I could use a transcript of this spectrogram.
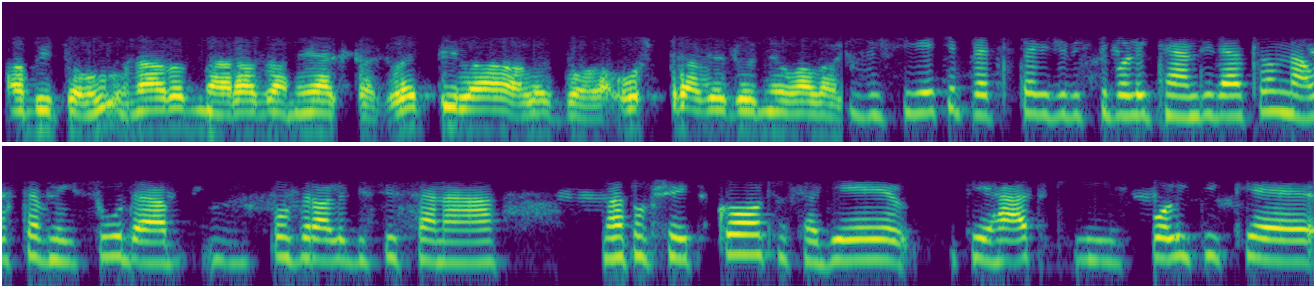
aby to Národná rada nejak tak lepila alebo ospravedlňovala. Vy si viete predstaviť, že by ste boli kandidátom na ústavný súd a pozerali by ste sa na, na to všetko, čo sa deje, tie hádky v politike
